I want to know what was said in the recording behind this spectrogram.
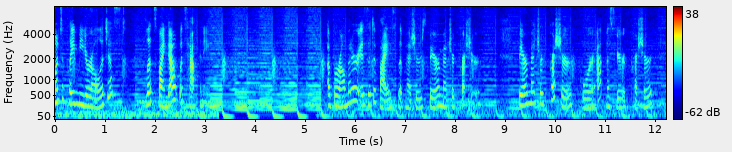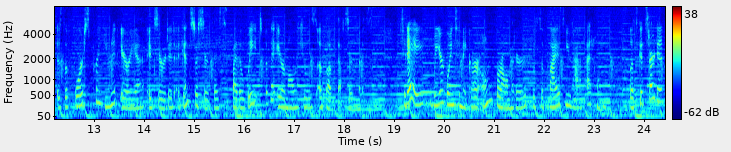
Want to play meteorologist? Let's find out what's happening. A barometer is a device that measures barometric pressure. Barometric pressure, or atmospheric pressure, is the force per unit area exerted against a surface by the weight of the air molecules above that surface. Today, we are going to make our own barometer with supplies you have at home. Let's get started!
